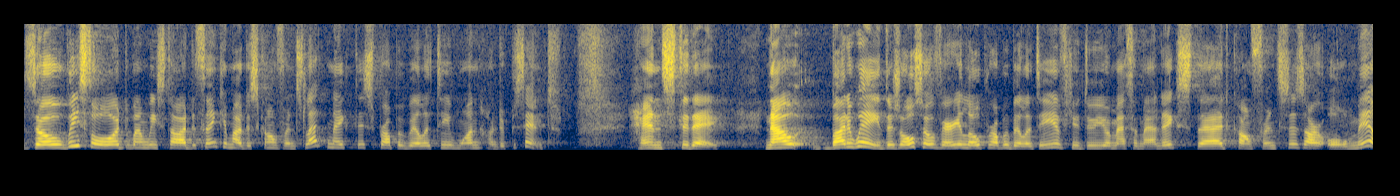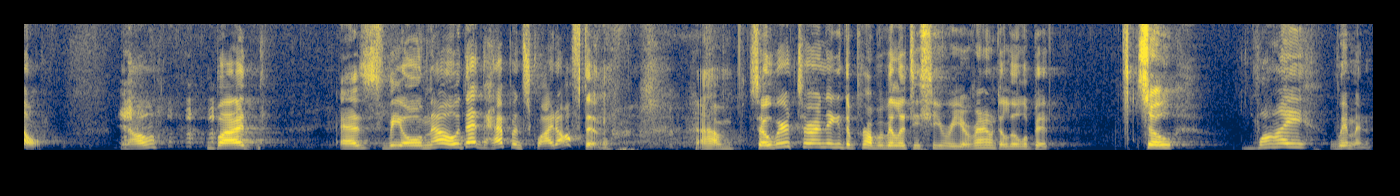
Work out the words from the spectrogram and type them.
so we thought when we started thinking about this conference, let's make this probability 100%. Hence today. Now, by the way, there's also a very low probability if you do your mathematics that conferences are all male. You know? but as we all know, that happens quite often. Um, so we're turning the probability theory around a little bit. So why women?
